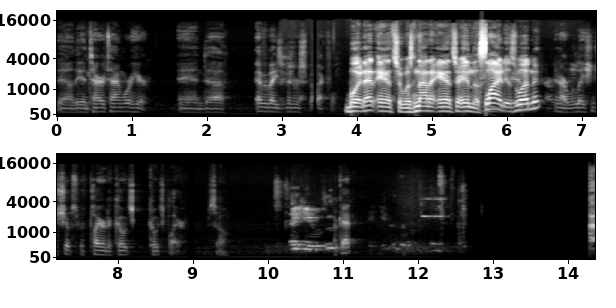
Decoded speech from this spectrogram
you know, the entire time we're here. and uh, everybody's been respectful. Boy, that answer was not an answer in the slightest, wasn't it? In our relationships with player to coach, coach player. So, Thank you. okay.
